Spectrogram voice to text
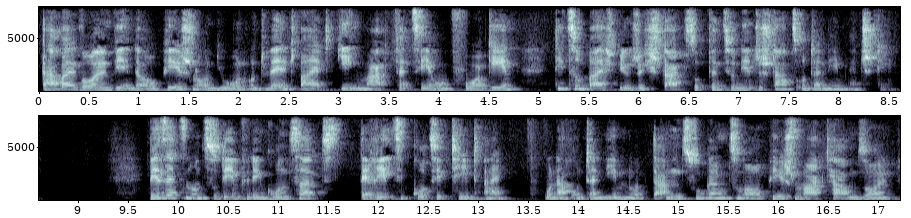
Dabei wollen wir in der Europäischen Union und weltweit gegen Marktverzehrung vorgehen, die zum Beispiel durch stark subventionierte Staatsunternehmen entstehen. Wir setzen uns zudem für den Grundsatz der Reziprozität ein, wonach Unternehmen nur dann Zugang zum europäischen Markt haben sollen,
